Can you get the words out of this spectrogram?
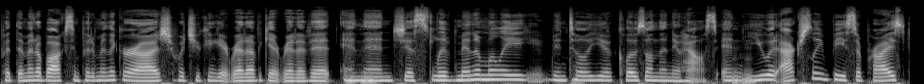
Put them in a box and put them in the garage. What you can get rid of, get rid of it. And mm-hmm. then just live minimally until you close on the new house. And mm-hmm. you would actually be surprised.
